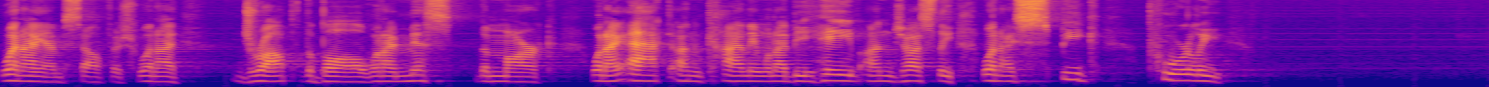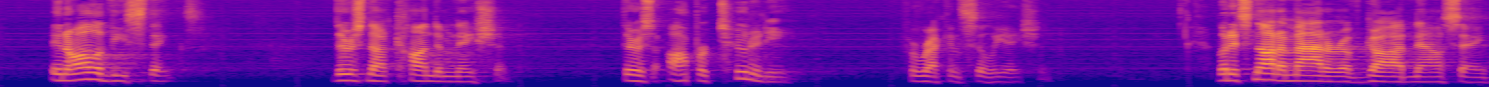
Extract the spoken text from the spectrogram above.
when I am selfish, when I drop the ball, when I miss the mark, when I act unkindly, when I behave unjustly, when I speak poorly, in all of these things, there's not condemnation, there's opportunity for reconciliation. But it's not a matter of God now saying,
